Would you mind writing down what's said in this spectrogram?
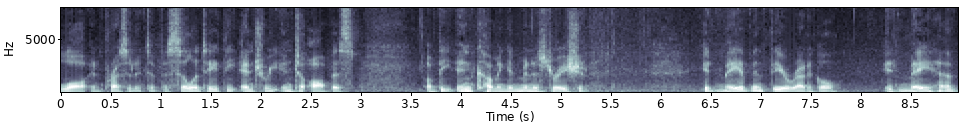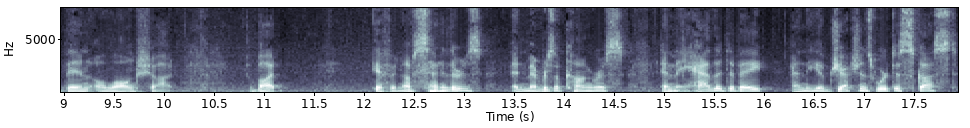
law, and precedent to facilitate the entry into office of the incoming administration. It may have been theoretical, it may have been a long shot, but if enough senators and members of Congress and they had the debate and the objections were discussed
